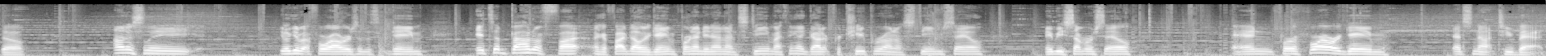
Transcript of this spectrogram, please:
So honestly, you'll get about four hours of this game. It's about a five, like a five dollar game, four ninety nine on Steam. I think I got it for cheaper on a Steam sale, maybe summer sale. And for a four hour game, that's not too bad.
